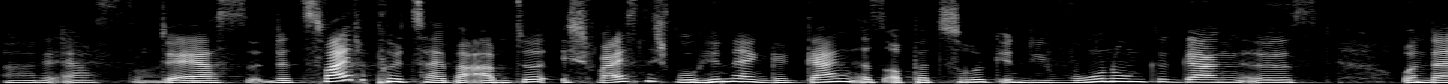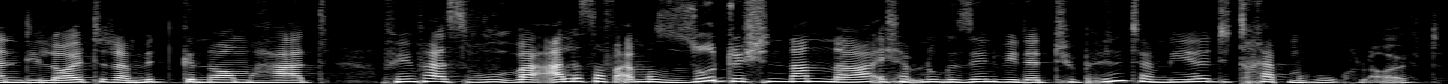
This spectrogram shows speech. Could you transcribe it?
ah, der erste. Der erste, der zweite Polizeibeamte, ich weiß nicht, wohin er gegangen ist, ob er zurück in die Wohnung gegangen ist und dann die Leute da mitgenommen hat. Auf jeden Fall war alles auf einmal so durcheinander. Ich habe nur gesehen, wie der Typ hinter mir die Treppen hochläuft.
